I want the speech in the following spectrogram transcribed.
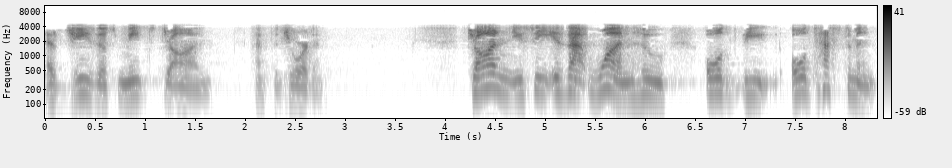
as Jesus meets John at the Jordan. John, you see, is that one who old, the Old Testament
